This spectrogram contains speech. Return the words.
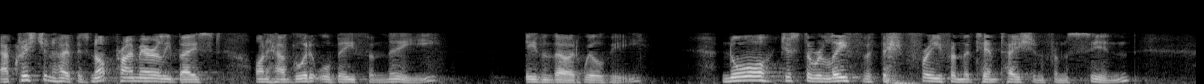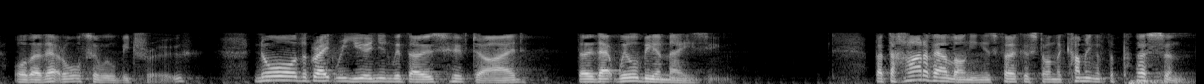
Our Christian hope is not primarily based on how good it will be for me, even though it will be, nor just the relief of being free from the temptation from sin, although that also will be true, nor the great reunion with those who've died, though that will be amazing. But the heart of our longing is focused on the coming of the person,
